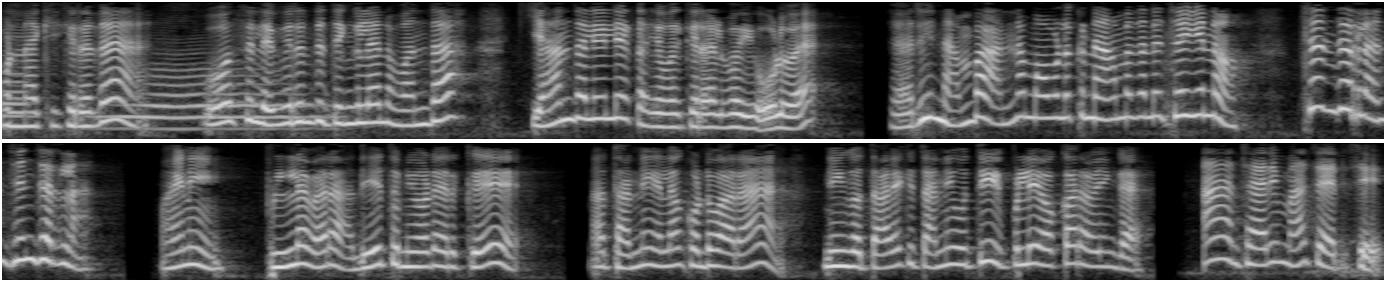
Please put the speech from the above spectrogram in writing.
பண்ணாக்கிக்கிறத? ஓசில விருந்து திங்களன்னு வந்தா என் தலையிலே கை வைக்கிறாள் போய் ஓடுவே சரி நம்ம அண்ணன் மவளுக்கு நாம தானே செய்யணும். செஞ்சிடலாம் செஞ்சிடலாம். மைனி பிள்ளை வேற அதே துணியோட இருக்கு. நான் தண்ணி எல்லாம் கொண்டு வரேன். நீங்க தலைக்கு தண்ணி ஊத்தி பிள்ளைய உட்கார வைங்க. ஆ சரிம்மா சரி சரி.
